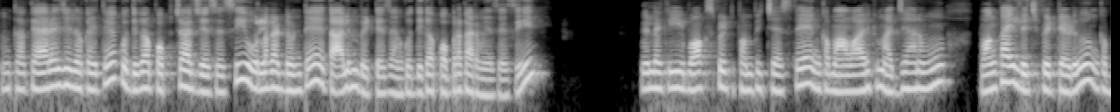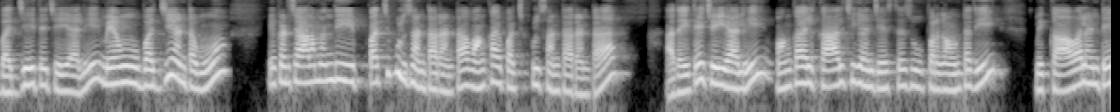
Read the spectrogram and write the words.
ఇంకా క్యారేజీలోకి అయితే కొద్దిగా పప్పు చారు చేసేసి ఉర్లగడ్డ ఉంటే తాలింపు పెట్టేశాను కొద్దిగా కొబ్బరికారం వేసేసి. వీళ్ళకి బాక్స్ పెట్టి పంపించేస్తే ఇంకా మా వారికి మధ్యాహ్నము వంకాయలు తెచ్చిపెట్టాడు. ఇంకా బజ్జీ అయితే చేయాలి. మేము బజ్జీ అంటాము. ఇక్కడ చాలామంది పచ్చి పులుసు అంటారంట వంకాయ పచ్చి పులుసు అంటారంట. అదైతే చేయాలి వంకాయలు కాల్చి కానీ చేస్తే సూపర్గా ఉంటుంది. మీకు కావాలంటే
